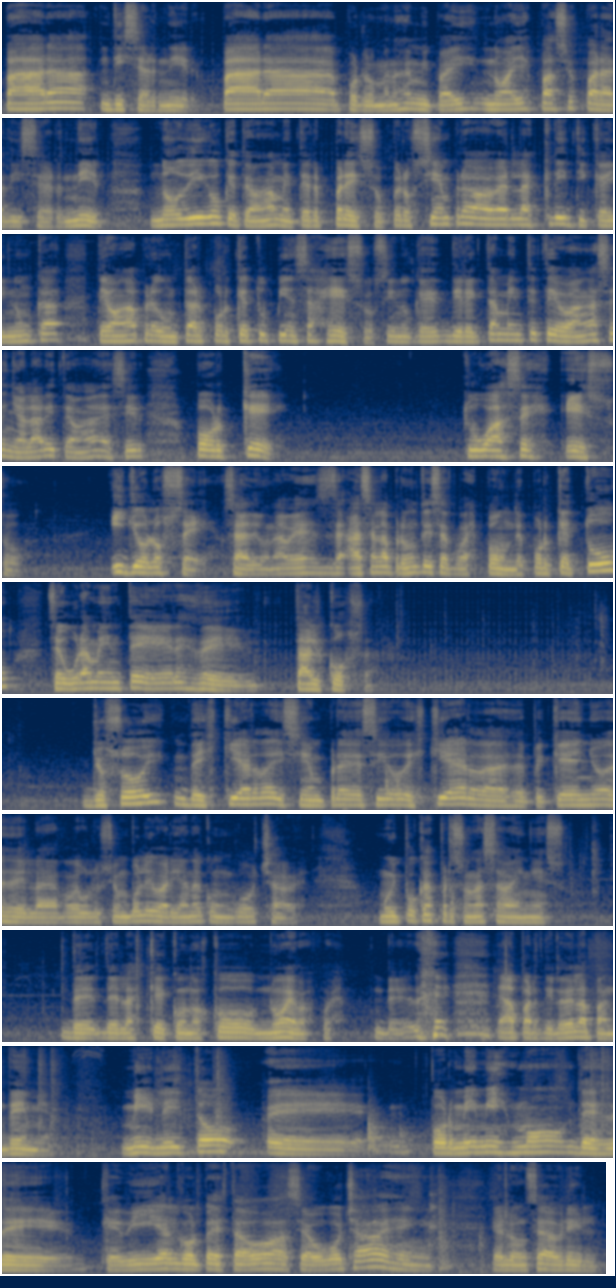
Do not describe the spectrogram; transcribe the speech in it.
para discernir, para, por lo menos en mi país, no hay espacios para discernir. No digo que te van a meter preso, pero siempre va a haber la crítica y nunca te van a preguntar por qué tú piensas eso, sino que directamente te van a señalar y te van a decir por qué tú haces eso. Y yo lo sé. O sea, de una vez hacen la pregunta y se responde, porque tú seguramente eres de tal cosa. Yo soy de izquierda y siempre he sido de izquierda desde pequeño, desde la revolución bolivariana con Hugo Chávez. Muy pocas personas saben eso. De, de las que conozco nuevas, pues, de, a partir de la pandemia. Milito eh, por mí mismo desde que vi el golpe de Estado hacia Hugo Chávez en el 11 de abril.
